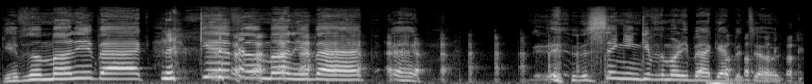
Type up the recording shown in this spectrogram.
give the money back. Give the money back. The singing "Give the Money Back" episode.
